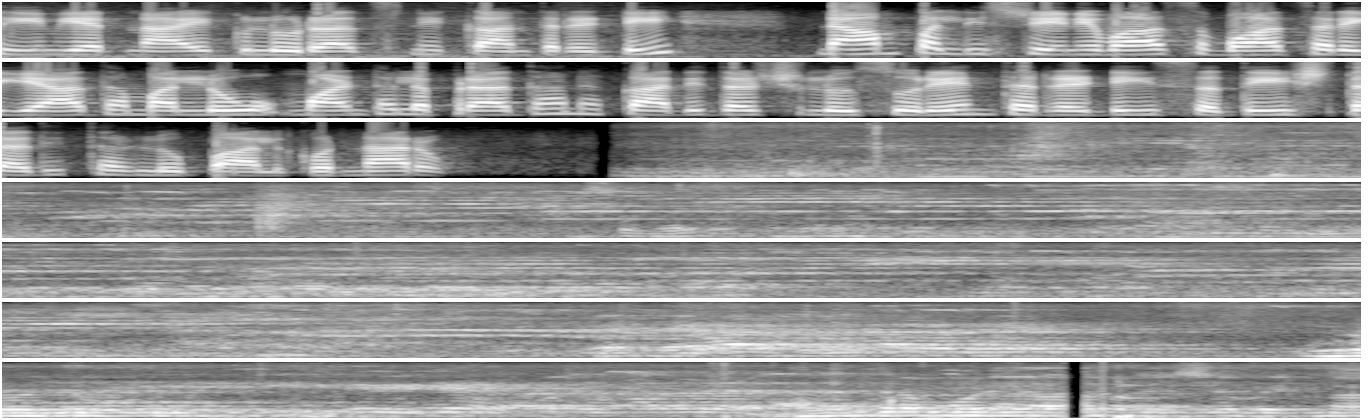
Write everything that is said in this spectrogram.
సీనియర్ నాయకులు రజనీకాంత్ రెడ్డి నాంపల్లి శ్రీనివాస్ వాసరి యాదమల్లు మండల ప్రధాన కార్యదర్శులు సురేందర్ రెడ్డి సతీష్ తదితరులు పాల్గొన్నారు. ఈరోజు నరేంద్ర మోడీ గారు ప్రవేశపెట్టిన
